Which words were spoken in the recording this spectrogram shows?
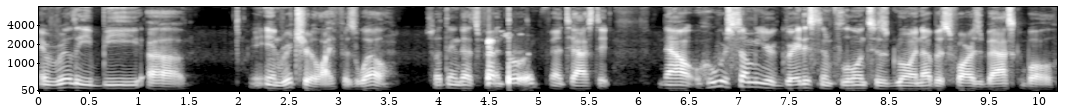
and really be uh, enrich your life as well. So I think that's fant- fantastic. Now, who were some of your greatest influences growing up as far as basketball?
